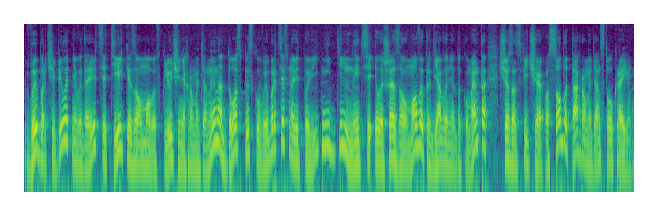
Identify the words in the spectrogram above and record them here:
Виборчі бюлетні видаються тільки за умови включення громадянина до списку виборців на відповідній дільниці і лише за умови пред'явлення документа, що засвідчує особу та громадянство України.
